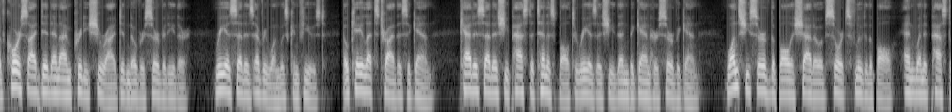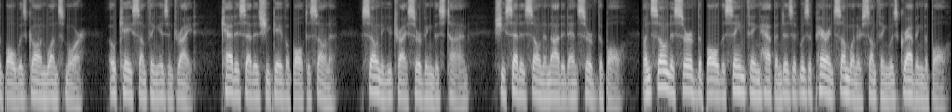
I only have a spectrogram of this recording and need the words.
Of course I did and I'm pretty sure I didn't overserve it either. Rias said as everyone was confused. Okay let's try this again. Kata said as she passed the tennis ball to Rias as she then began her serve again. Once she served the ball a shadow of sorts flew to the ball, and when it passed the ball was gone once more. Okay something isn't right. Kata said as she gave a ball to Sona. Sona you try serving this time. She said as Sona nodded and served the ball. When Sona served the ball the same thing happened as it was apparent someone or something was grabbing the ball.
